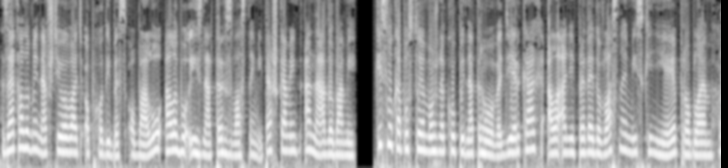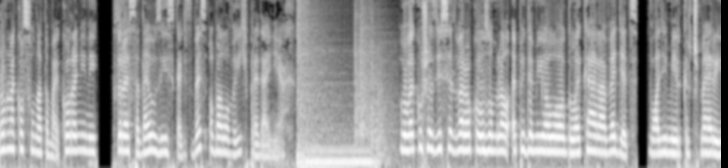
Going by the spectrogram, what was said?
Základom je navštevovať obchody bez obalu alebo ísť na trh s vlastnými taškami a nádobami. Kyslú kapustu je možné kúpiť na trhu vo vedierkach, ale ani predaj do vlastnej misky nie je problém. Rovnako sú na tom aj koreniny, ktoré sa dajú získať v bezobalových predajniach. Vo veku 62 rokov zomrel epidemiológ, lekár a vedec Vladimír Krčméry.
